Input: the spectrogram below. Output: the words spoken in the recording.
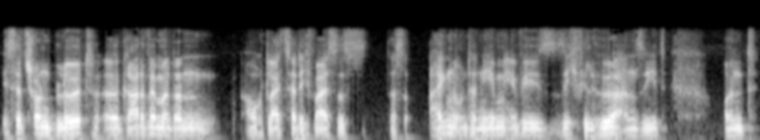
ist jetzt schon blöd, äh, gerade wenn man dann auch gleichzeitig weiß, dass das eigene Unternehmen irgendwie sich viel höher ansieht. Und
